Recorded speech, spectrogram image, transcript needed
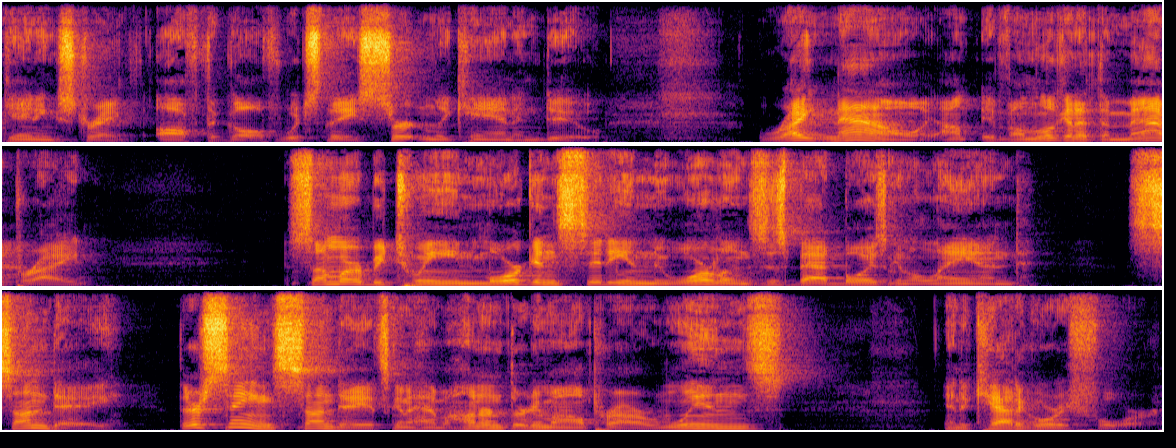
gaining strength off the Gulf, which they certainly can and do. Right now, um, if I'm looking at the map right, somewhere between Morgan City and New Orleans, this bad boy is going to land Sunday. They're saying Sunday it's going to have 130 mile per hour winds in a category four.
